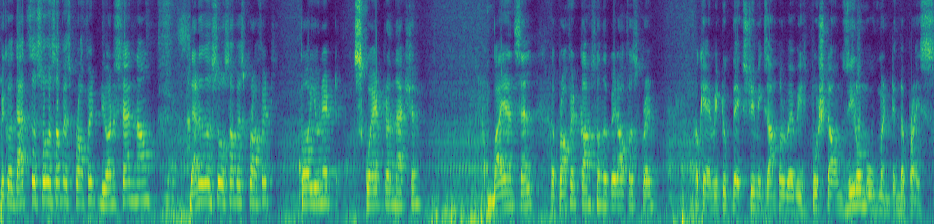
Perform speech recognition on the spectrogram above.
Because that's the source of his profit do you understand now? That is the source of his profit per unit squared transaction buy and sell. The profit comes from the bid offer spread. Okay and we took the extreme example where we pushed down zero movement in the price.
